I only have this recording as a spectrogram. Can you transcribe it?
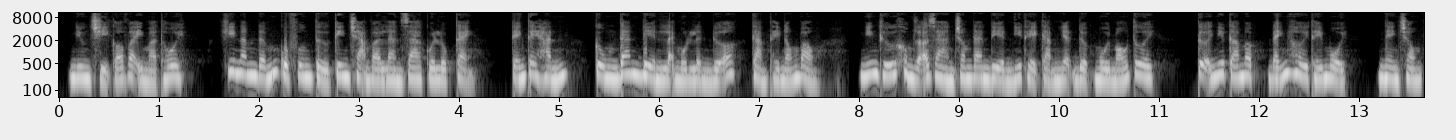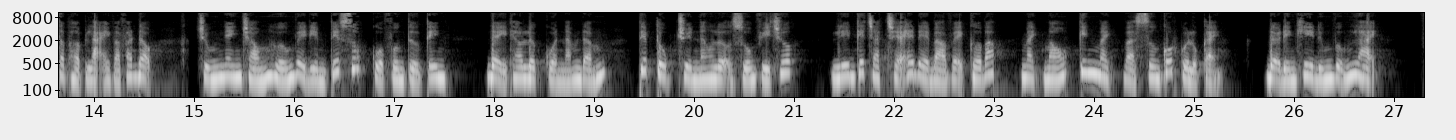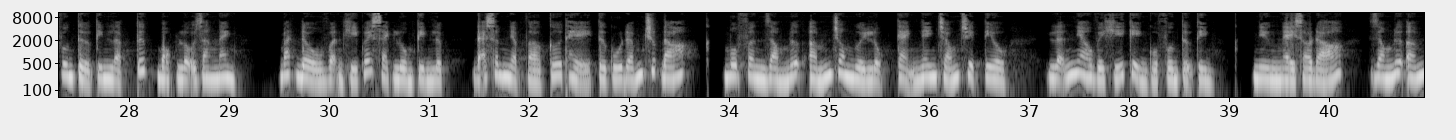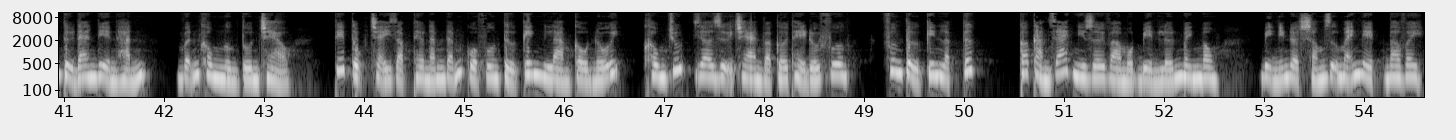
nhưng chỉ có vậy mà thôi. Khi nắm đấm của Phương Tử Kinh chạm vào làn da của Lục Cảnh, cánh tay hắn cùng đan điền lại một lần nữa cảm thấy nóng bỏng. Những thứ không rõ ràng trong đan điền như thể cảm nhận được mùi máu tươi, tựa như cá mập đánh hơi thấy mùi, nhanh chóng tập hợp lại và phát động. Chúng nhanh chóng hướng về điểm tiếp xúc của Phương Tử Kinh, đẩy theo lực của nắm đấm, tiếp tục truyền năng lượng xuống phía trước, liên kết chặt chẽ để bảo vệ cơ bắp, mạch máu, kinh mạch và xương cốt của Lục Cảnh. Đợi đến khi đứng vững lại, Phương Tử Kinh lập tức bộc lộ răng nanh, bắt đầu vận khí quét sạch luồng kinh lực đã xâm nhập vào cơ thể từ cú đấm trước đó. Một phần dòng nước ấm trong người Lục Cảnh nhanh chóng triệt tiêu, lẫn nhau với khí kình của Phương Tử kình. Nhưng ngay sau đó, dòng nước ấm từ đan điền hắn vẫn không ngừng tuôn trào, tiếp tục chảy dọc theo nắm đấm của Phương Tử Kinh làm cầu nối, không chút do dự tràn vào cơ thể đối phương. Phương Tử Kinh lập tức có cảm giác như rơi vào một biển lớn mênh mông, bị những đợt sóng dữ mãnh liệt bao vây.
